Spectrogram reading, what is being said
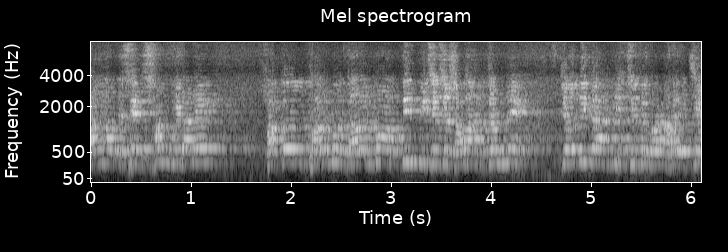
বাংলাদেশের সংবিধানে সকল ধর্ম ধর্ম নির্বিশেষে সবার জন্য যে অধিকার নিশ্চিত করা হয়েছে,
